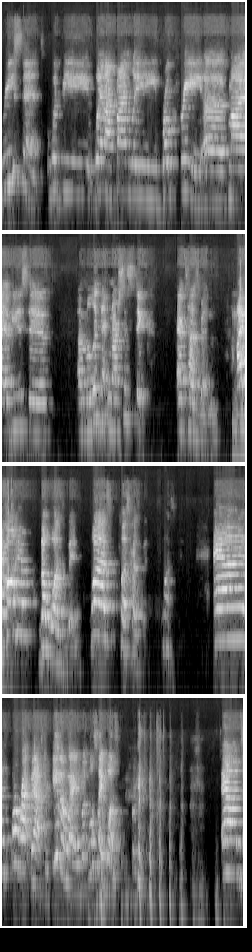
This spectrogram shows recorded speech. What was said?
recent would be when I finally broke free of my abusive, uh, malignant, narcissistic ex-husband. Mm-hmm. I call him the husband. Was plus husband. Was. And or rat bastard. Either way, but we'll say was. and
